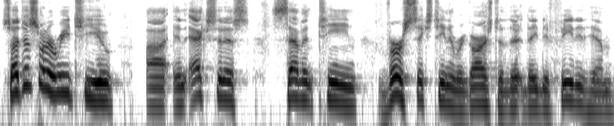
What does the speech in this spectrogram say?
So I just want to read to you uh, in Exodus 17, verse 16, in regards to the, they defeated him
